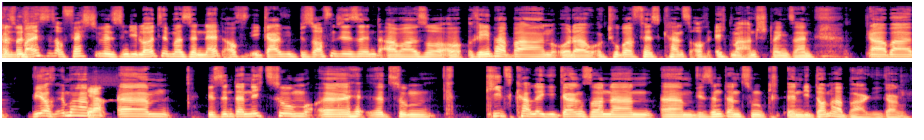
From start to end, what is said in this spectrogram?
Also meistens auf Festivals sind die Leute immer sehr nett, auch egal wie besoffen sie sind, aber so auf Reeperbahn oder Oktoberfest kann es auch echt mal anstrengend sein. Aber wie auch immer, Ja. ähm, wir sind dann nicht zum äh, äh, zum Kiezkalle gegangen, sondern ähm, wir sind dann zum in die Donnerbar gegangen,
